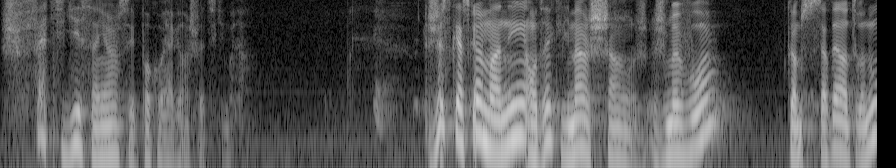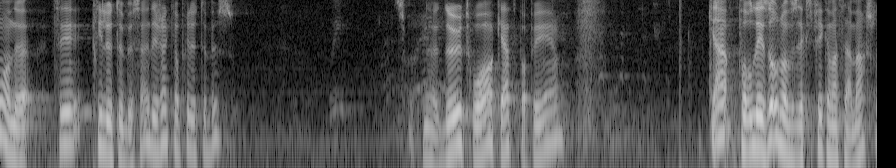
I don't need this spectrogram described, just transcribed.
Je suis fatigué, Seigneur, c'est pas quoi je suis fatigué, moi, là. Jusqu'à ce qu'à un moment donné, on dirait que l'image change. Je me vois, comme certains d'entre nous, on a pris l'autobus. Il y a des gens qui ont pris l'autobus? Oui. Deux, trois, quatre, c'est pas pire. Quand, pour les autres, je vais vous expliquer comment ça marche.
